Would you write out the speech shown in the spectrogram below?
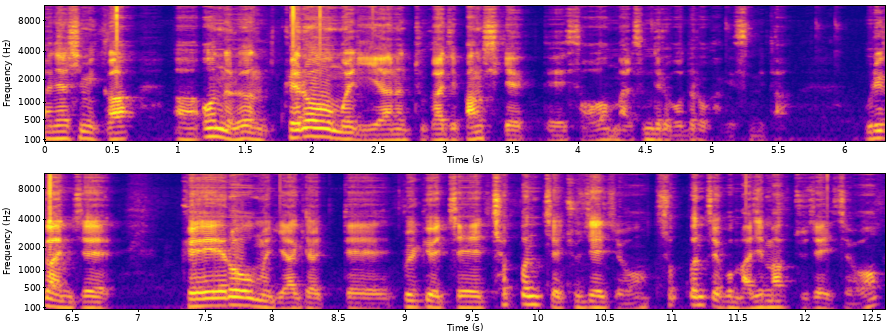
안녕하십니까. 어, 오늘은 괴로움을 이해하는 두 가지 방식에 대해서 말씀드려 보도록 하겠습니다. 우리가 이제 괴로움을 이야기할 때 불교의 제첫 번째 주제죠. 첫 번째고 마지막 주제죠.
